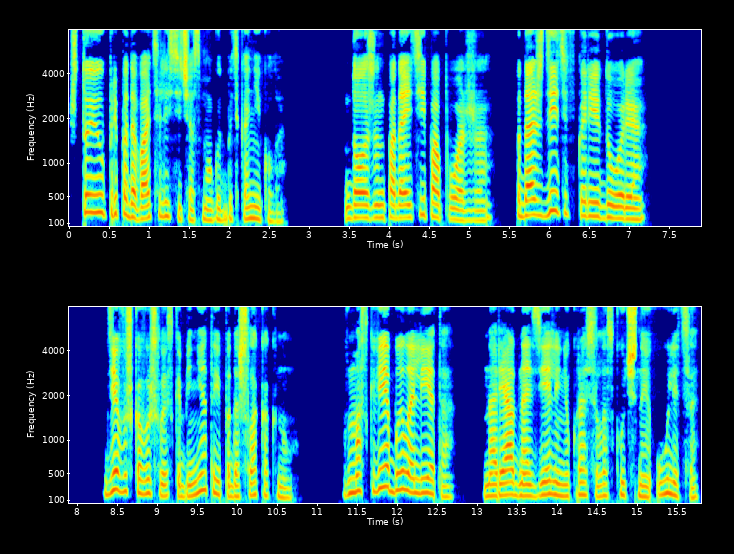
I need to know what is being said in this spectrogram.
что и у преподавателей сейчас могут быть каникулы. «Должен подойти попозже. Подождите в коридоре». Девушка вышла из кабинета и подошла к окну. В Москве было лето. Нарядная зелень украсила скучные улицы,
